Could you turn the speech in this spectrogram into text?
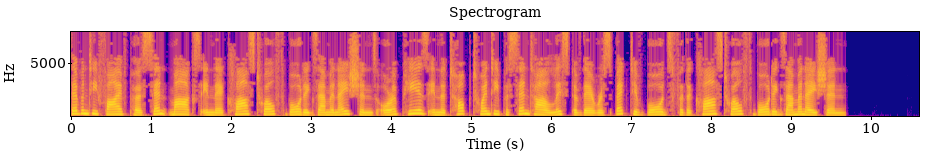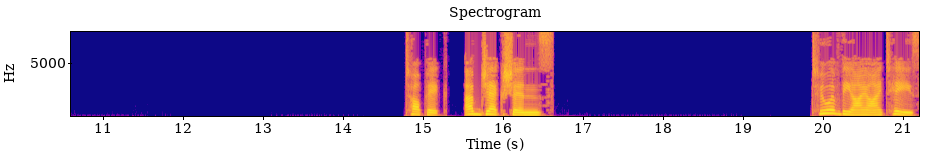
75% marks in their Class 12th board examinations or appears in the top 20 percentile list of their respective boards for the Class 12th board examination. Objections Two of the IITs,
